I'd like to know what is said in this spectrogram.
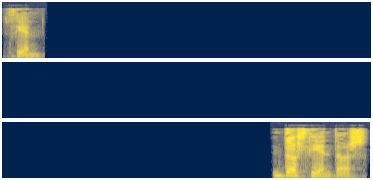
Cien. Doscientos.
